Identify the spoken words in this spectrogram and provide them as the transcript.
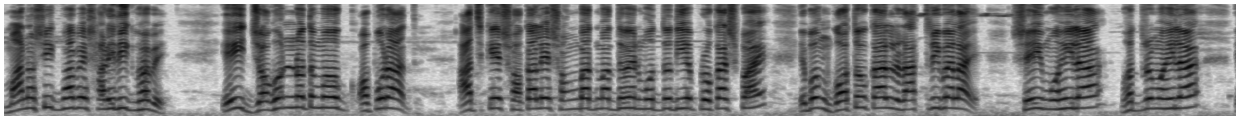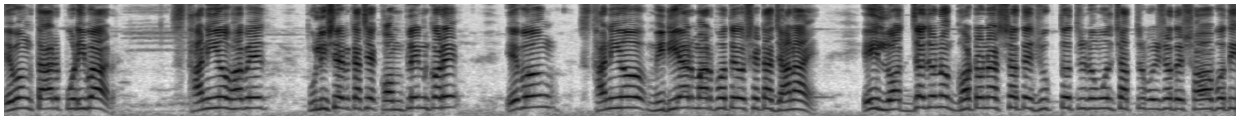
মানসিকভাবে, শারীরিকভাবে। এই জঘন্যতম অপরাধ আজকে সকালে সংবাদ মাধ্যমের মধ্য দিয়ে প্রকাশ পায় এবং গতকাল রাত্রিবেলায় সেই মহিলা, ভদ্রমহিলা এবং তার পরিবার স্থানীয়ভাবে পুলিশের কাছে কমপ্লেন করে এবং স্থানীয় মিডিয়ার মারফতেও সেটা জানায়। এই লজ্জাজনক ঘটনার সাথে যুক্ত তৃণমূল ছাত্র পরিষদের সভাপতি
